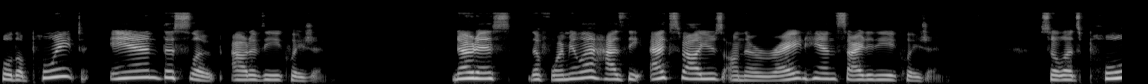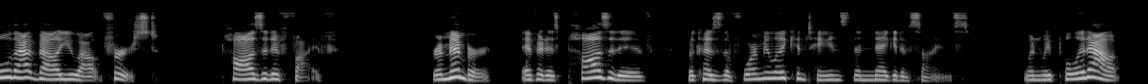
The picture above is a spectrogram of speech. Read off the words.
pull the point and the slope out of the equation. Notice the formula has the x values on the right-hand side of the equation. So let's pull that value out first, positive 5. Remember, if it is positive because the formula contains the negative signs, when we pull it out,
